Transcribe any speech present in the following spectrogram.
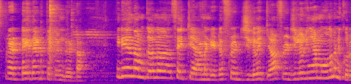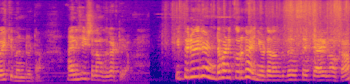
സ്പ്രെഡ് ചെയ്തെടുത്തിട്ടുണ്ട് കേട്ടോ ഇനി നമുക്കൊന്ന് സെറ്റ് ചെയ്യാൻ വേണ്ടിയിട്ട് ഫ്രിഡ്ജിൽ വെക്കാം. ഫ്രിഡ്ജിൽ ഒരു ഞാൻ മൂന്ന് മണിക്കൂർ വെക്കുന്നുണ്ട് കേട്ടോ അതിന് ശേഷം നമുക്ക് കട്ട് ചെയ്യാം. ഇപ്പം ഒരു രണ്ട് മണിക്കൂർ കഴിഞ്ഞു കേട്ടോ നമുക്കിത് സെറ്റായി നോക്കാം.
